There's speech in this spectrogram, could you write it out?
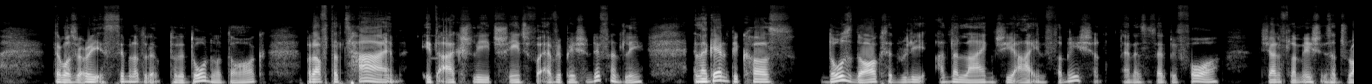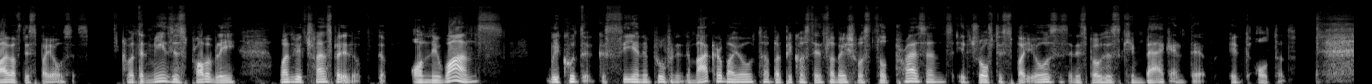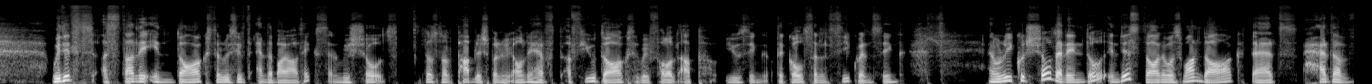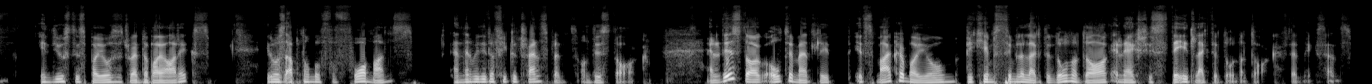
that was very similar to the, to the donor dog, but after time, it actually changed for every patient differently. And again, because those dogs had really underlying GI inflammation. And as I said before, GI inflammation is a driver of dysbiosis. What that means is probably when we transplant it only once, we could see an improvement in the microbiota, but because the inflammation was still present, it drove dysbiosis, and dysbiosis came back and it altered. We did a study in dogs that received antibiotics, and we showed it was not published, but we only have a few dogs that we followed up using the gold standard sequencing. And we could show that in, do- in this dog, there was one dog that had a induced dysbiosis to antibiotics. It was abnormal for four months and then we did a fecal transplant on this dog. And this dog, ultimately, its microbiome became similar like the donor dog and actually stayed like the donor dog, if that makes sense.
